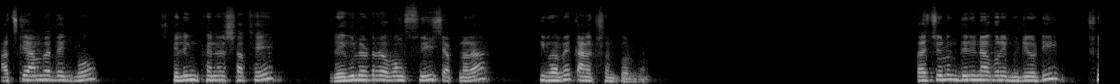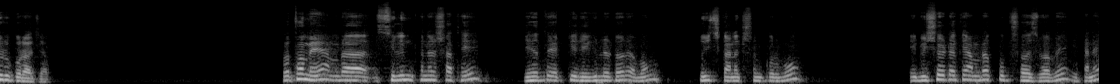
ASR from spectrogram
আজকে আমরা দেখব সিলিং ফ্যানের সাথে রেগুলেটর এবং সুইচ আপনারা কীভাবে কানেকশন করবেন। তাই চলুন দেরি না করে ভিডিওটি শুরু করা যাক। প্রথমে আমরা সিলিং ফ্যানের সাথে যেহেতু একটি রেগুলেটর এবং সুইচ কানেকশন করব এই বিষয়টাকে আমরা খুব সহজভাবে এখানে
